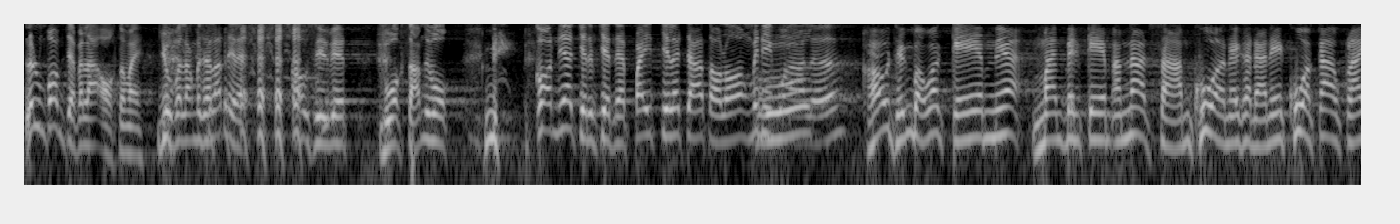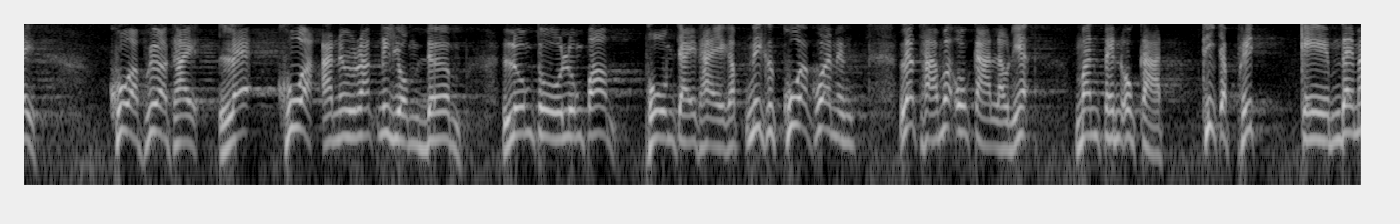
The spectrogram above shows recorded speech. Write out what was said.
แล้วลุงป้อมจะไปลาออกทำไม อยู่พลังประชารัฐเนี่ยแหละเอา41 บวก 36 ก้อนเนี้ย77เนี่ยไปเจรจาต่อรองไม่ดีกว่าเหรอ เขาถึงบอกว่าเกมเนี้ยมันเป็นเกมอำนาจสามขั้วในขณะนี้ขั้วก้าวไกลขั้วเพื่อไทยและขั้วอนุรักษ์นิยมเดิม ลุงตู่ลุงป้อม ภูมิใจไทยครับ นี่คือขั้วขั้วหนึ่ง แล้วถามว่าโอกาสเหล่านี้มันเป็นโอกาสที่จะพลิกเกมได้ไหม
